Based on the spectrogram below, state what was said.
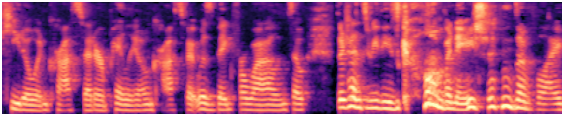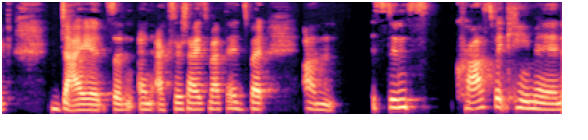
keto and CrossFit or paleo and CrossFit was big for a while. And so there tends to be these combinations of like diets and, and exercise methods. But um, since CrossFit came in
